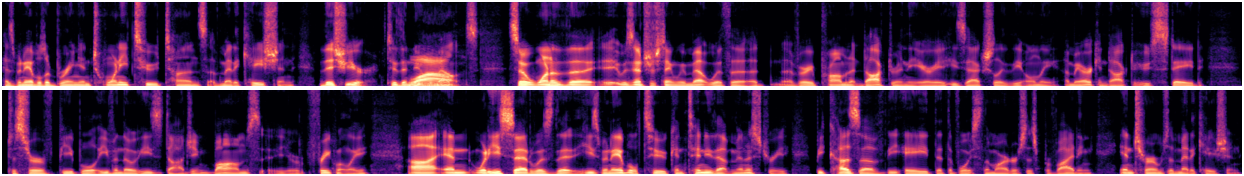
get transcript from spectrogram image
has been able to bring in 22 tons of medication this year to the Wow. Mountains. So one of the, it was interesting. We met with a, a, a very prominent doctor in the area. He's actually the only American doctor who's stayed to serve people, even though he's dodging bombs uh, frequently. Uh, and what he said was that he's been able to continue that ministry because of the aid that the Voice of the Martyrs is providing in terms of medication.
